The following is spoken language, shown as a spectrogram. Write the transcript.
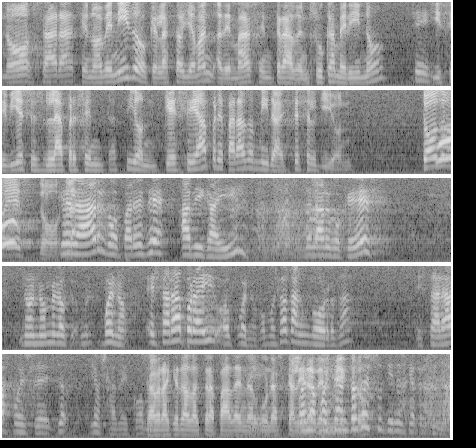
No, Sara, que no ha venido, que la ha estado llamando. Además, ha entrado en su camerino Sí. y si vieses la presentación que se ha preparado, mira, este es el guion. Todo ¡Uh! esto. ¡Qué la- largo! Parece Abigail. ¡Qué largo que es! No, no me lo... Bueno, estará por ahí... Bueno, como está tan gorda, estará, pues, eh, yo, yo sabe cómo. Se habrá quedado atrapada en alguna escalera Bueno, pues del metro. entonces tú tienes que presentar.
